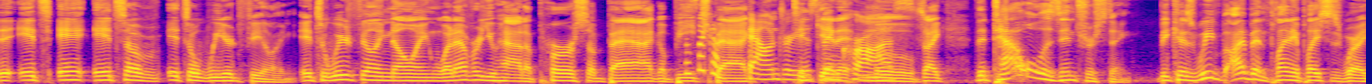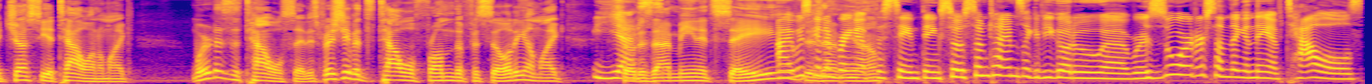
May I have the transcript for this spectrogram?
it's it, it's a it's a weird feeling. It's a weird feeling knowing whatever you had a purse, a bag, a beach like a bag boundary to has get been it crossed. moved. Like the towel is interesting because we've I've been plenty of places where I just see a towel and I'm like, where does the towel sit? Especially if it's a towel from the facility. I'm like, so does that mean it's saved? I was going to bring up know? the same thing. So sometimes, like if you go to a resort or something and they have towels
